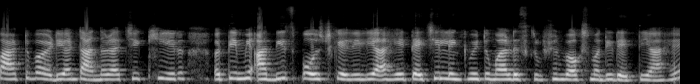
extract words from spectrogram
पाटवडी आणि तांदळाची खीर ती मी आधीच पोस्ट केलेली आहे. त्याची लिंक मी तुम्हाला डिस्क्रिप्शन बॉक्समध्ये देते आहे.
